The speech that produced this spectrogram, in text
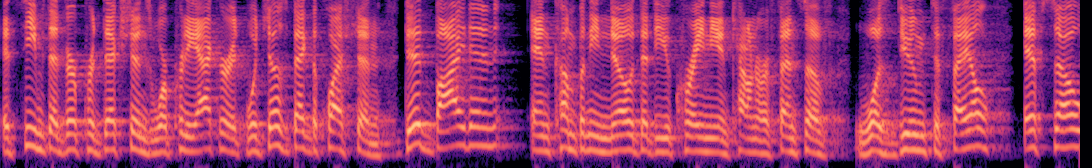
it seems that their predictions were pretty accurate, which does beg the question did Biden and company know that the Ukrainian counteroffensive was doomed to fail? If so,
